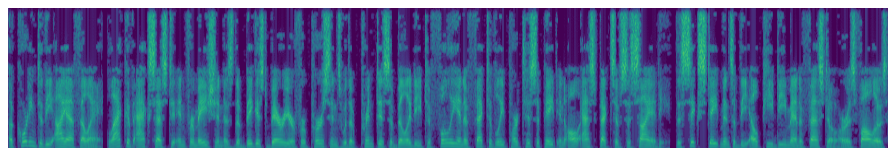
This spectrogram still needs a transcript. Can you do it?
According to the IFLA, lack of access to information is the biggest barrier for persons with a print disability to fully and effectively participate in all aspects of society. The six statements of the LPD Manifesto are as follows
